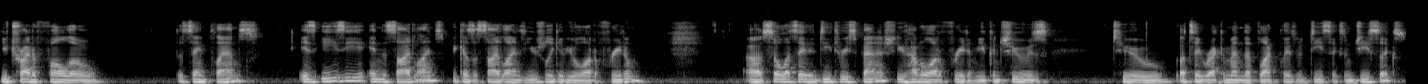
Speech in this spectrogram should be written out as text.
you try to follow the same plans, is easy in the sidelines because the sidelines usually give you a lot of freedom. Uh, so let's say the D3 Spanish, you have a lot of freedom. You can choose to, let's say, recommend that black plays with D6 and G6.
